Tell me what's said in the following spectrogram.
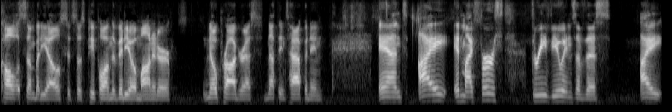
calls somebody else. It's those people on the video monitor. No progress. Nothing's happening. And I, in my first three viewings of this, I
